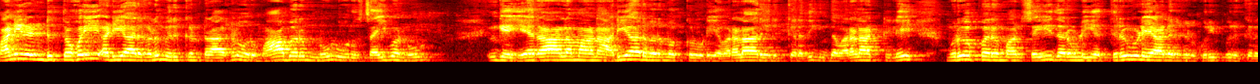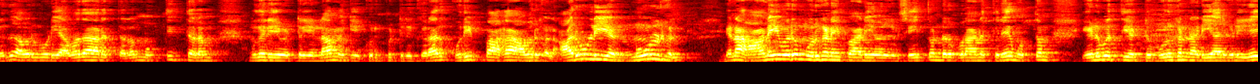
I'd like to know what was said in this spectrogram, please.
பனிரெண்டு தொகை அடியார்களும் இருக்கின்றார்கள். ஒரு மாபெரும் நூல் ஒரு சைவ நூல். இங்கே ஏராளமான அடியார் பெருமக்களுடைய வரலாறு இருக்கிறது. இந்த வரலாற்றிலே முருகப்பெருமான் செய்தருளிய திருவிளையாடல்கள் குறிப்பு இருக்கிறது. அவர்களுடைய அவதாரத்தலம் முக்தித்தலம் முதலியவற்றை எல்லாம் இங்கே குறிப்பிட்டிருக்கிறார். குறிப்பாக அவர்கள் அருளிய நூல்கள். ஏன்னா அனைவரும் முருகனை பாடியவர்கள். செய்தொண்டர் புராணத்திலே மொத்தம் எழுபத்தி எட்டு முருகன் அடியார்களிலே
